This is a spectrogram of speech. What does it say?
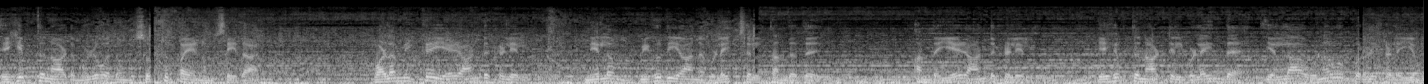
எகிப்து நாடு முழுவதும் சுற்றுப்பயணம் செய்தார். வளமிக்க ஏழு ஆண்டுகளில் நிலம் மிகுதியான விளைச்சல் தந்தது. அந்த ஏழு ஆண்டுகளில் எகிப்து நாட்டில் விளைந்த எல்லா உணவுப் பொருள்களையும்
